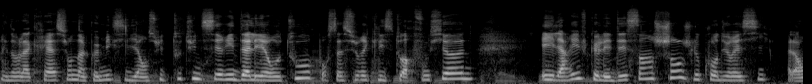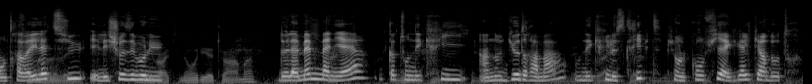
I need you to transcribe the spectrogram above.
Et dans la création d'un comics, il y a ensuite toute une série d'allers-retours pour s'assurer que l'histoire fonctionne. Et il arrive que les dessins changent le cours du récit. Alors on travaille là-dessus et les choses évoluent. De la même manière, quand on écrit un audiodrama, on écrit le script puis on le confie à quelqu'un d'autre.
